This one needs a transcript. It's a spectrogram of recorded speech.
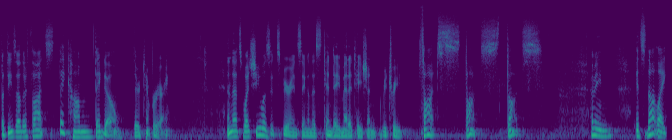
But these other thoughts, they come, they go, they're temporary. And that's what she was experiencing in this 10 day meditation retreat. Thoughts, thoughts, thoughts. I mean, it's not like,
